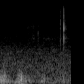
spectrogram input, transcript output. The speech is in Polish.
フフ。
